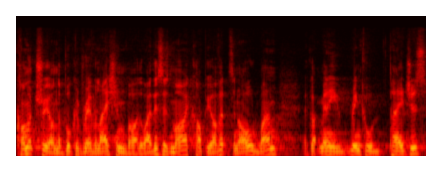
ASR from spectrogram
commentary on the book of Revelation, by the way. This is my copy of it. It's an old one. It's got many wrinkled pages.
